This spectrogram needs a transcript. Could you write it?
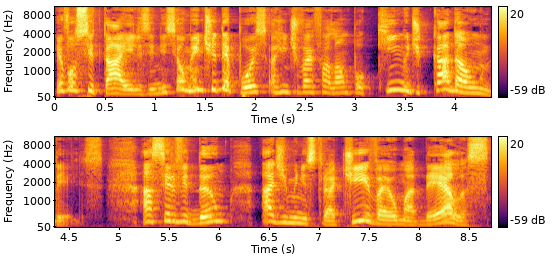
Eu vou citar eles inicialmente e depois a gente vai falar um pouquinho de cada um deles. A servidão administrativa é uma delas.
